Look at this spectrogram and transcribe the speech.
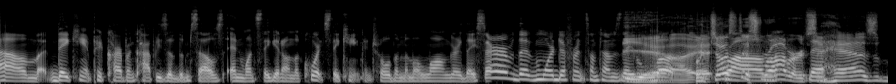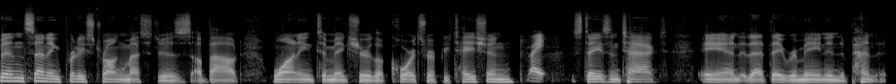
um, they can't pick carbon copies of themselves, and once they get on the courts, they can't control them. And the longer they serve, the more different sometimes they Yeah, look. But Justice from Roberts their- has been sending pretty strong messages about wanting to make sure the court's reputation Right. stays intact and that they remain independent.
